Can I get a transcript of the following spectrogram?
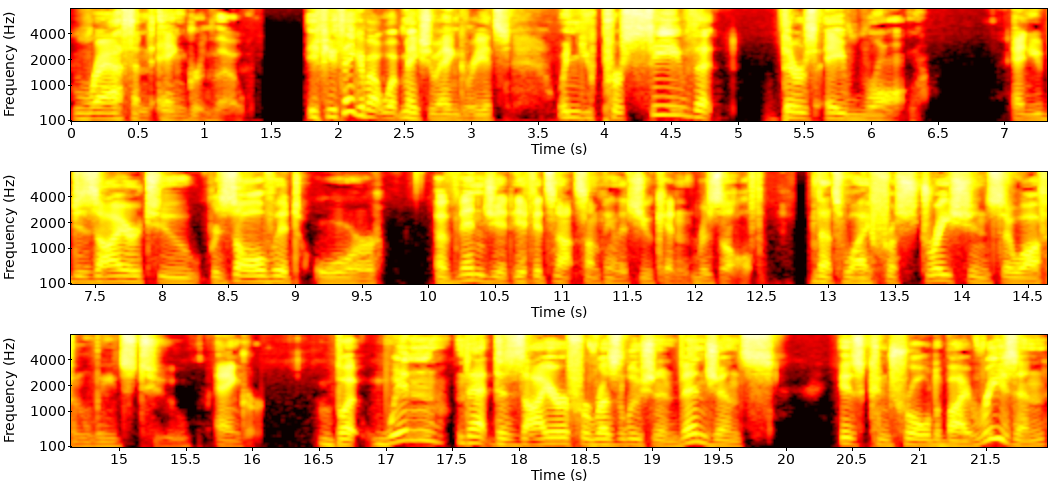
wrath and anger, though. If you think about what makes you angry, it's when you perceive that there's a wrong and you desire to resolve it or avenge it if it's not something that you can resolve. That's why frustration so often leads to anger. But when that desire for resolution and vengeance is controlled by reason,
